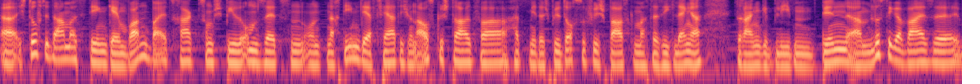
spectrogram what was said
Äh, ich durfte damals den Game One-Beitrag zum Spiel umsetzen und nachdem der fertig und ausgestrahlt war, hat mir das Spiel doch so viel Spaß gemacht, dass ich länger dran geblieben bin. Ähm, lustigerweise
